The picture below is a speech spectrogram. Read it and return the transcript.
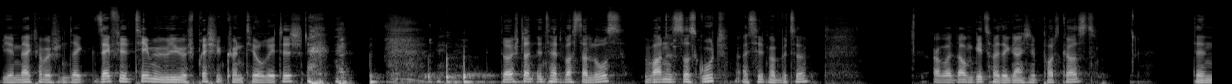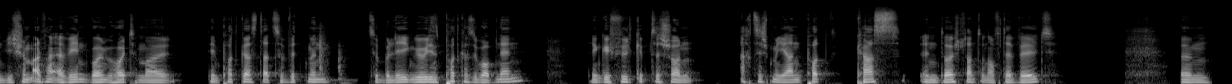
wie ihr merkt, haben wir schon sehr, sehr viele Themen, über die wir sprechen können, theoretisch. Deutschland, Internet, was da los? Wann ist das gut? Erzählt mal bitte. Aber darum geht es heute gar nicht im Podcast. Denn wie schon am Anfang erwähnt, wollen wir heute mal den Podcast dazu widmen, zu überlegen, wie wir diesen Podcast überhaupt nennen. Denn gefühlt gibt es schon 80 Milliarden Podcasts in Deutschland und auf der Welt. Ähm,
